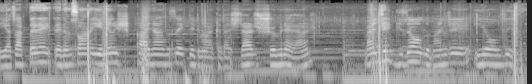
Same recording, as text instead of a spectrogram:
yatakları ekledim. Sonra yeni ışık kaynağımızı ekledim arkadaşlar. Şömineler. Bence güzel oldu. Bence iyi oldu yani.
